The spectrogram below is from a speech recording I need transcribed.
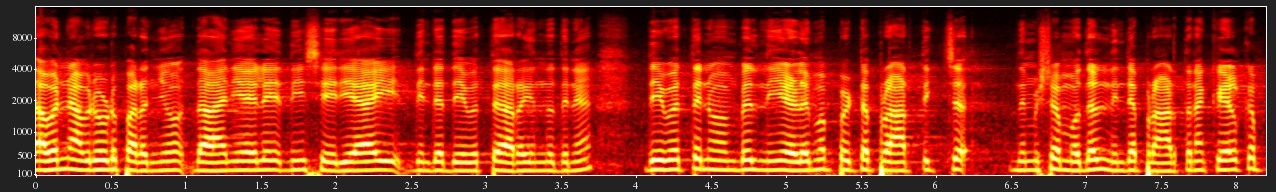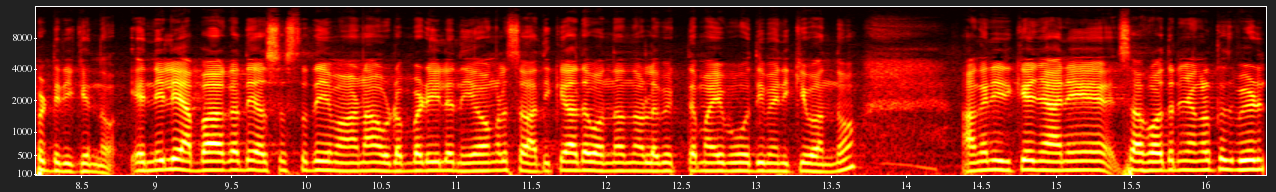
അവൻ അവരോട് പറഞ്ഞു ദാനിയലെ നീ ശരിയായി നിന്റെ ദൈവത്തെ അറിയുന്നതിന് ദൈവത്തിന് മുമ്പിൽ നീ എളിമപ്പെട്ട് പ്രാർത്ഥിച്ച നിമിഷം മുതൽ നിന്റെ പ്രാർത്ഥന കേൾക്കപ്പെട്ടിരിക്കുന്നു. എന്നിലെ അപാകത അസ്വസ്ഥതയുമാണ് ഉടമ്പടിയിലെ നിയമങ്ങൾ സാധിക്കാതെ വന്നതെന്നുള്ള വ്യക്തമായ ബോധ്യം എനിക്ക് വന്നു. അങ്ങനെ ഇരിക്കെ ഞാൻ സഹോദരൻ ഞങ്ങൾക്ക് വീട്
